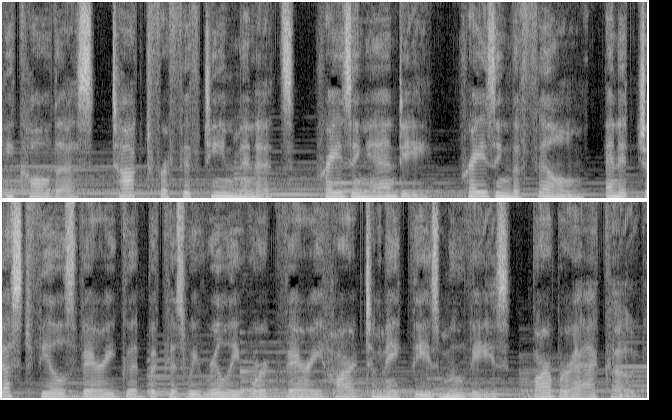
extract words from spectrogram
he called us, talked for 15 minutes, praising Andy, praising the film, and it just feels very good because we really work very hard to make these movies, Barbara echoed.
